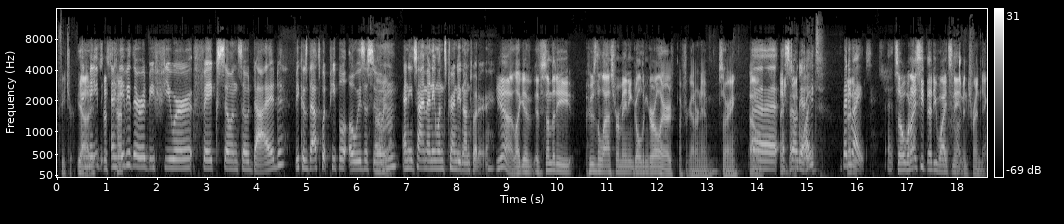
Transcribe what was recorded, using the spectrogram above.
feature. Yeah, and maybe and kind- maybe there would be fewer fake so and so died because that's what people always assume anytime anyone's trending on Twitter. Yeah, like if, if somebody who's the last remaining Golden Girl, or I forgot her name. Sorry. Oh, Uh, Betty Estelle White. White? Betty Betty- White. So when I see Betty White's name in trending,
